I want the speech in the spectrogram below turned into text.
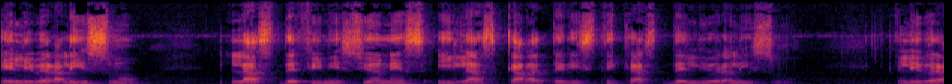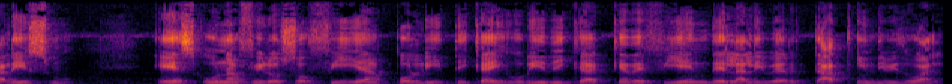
el liberalismo, las definiciones y las características del liberalismo. El liberalismo es una filosofía política y jurídica que defiende la libertad individual,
